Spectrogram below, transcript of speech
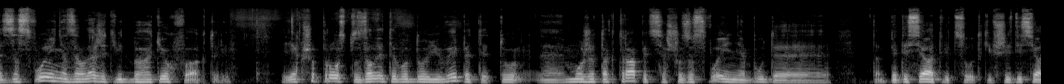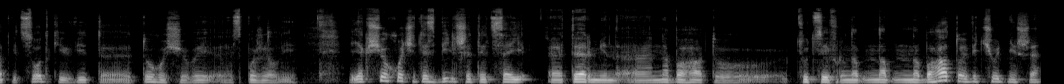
Засвоєння залежить від багатьох факторів. Якщо просто залити водою випити, то е, може так трапитися, що засвоєння буде там, 50%, 60% від е, того, що ви е, спожили. Якщо хочете збільшити цей термін набагато, цю цифру на- на- набагато відчутніше,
